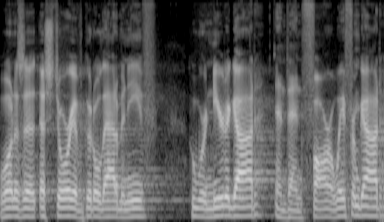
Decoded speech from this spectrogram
One is a, a story of good old Adam and Eve who were near to God and then far away from God.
